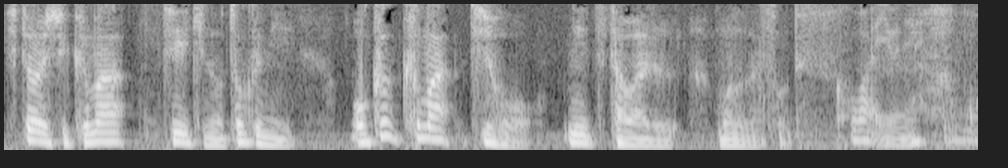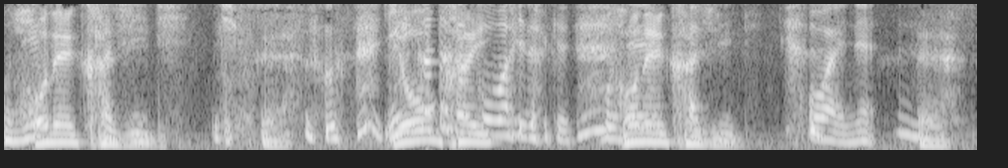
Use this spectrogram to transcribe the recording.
人吉球磨地域の特に奥球磨地方に伝わるものだそうです。怖いよね。骨かじり。そう言い方が怖いだけ。骨かじり、怖いね。えー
